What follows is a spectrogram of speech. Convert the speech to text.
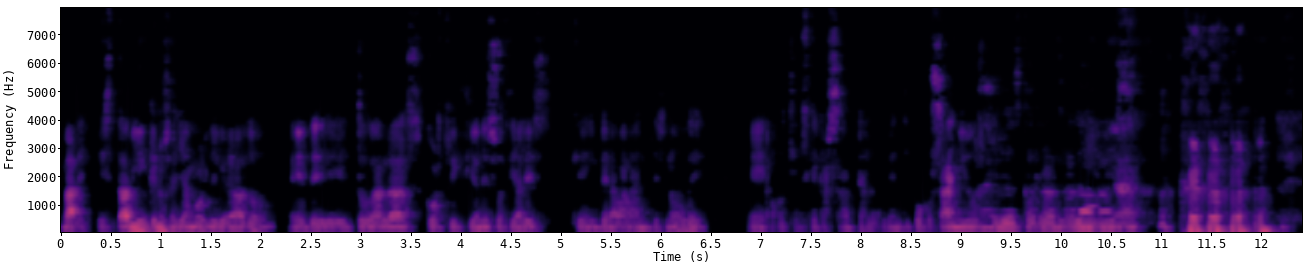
vale, está bien que nos hayamos liberado eh, de todas las constricciones sociales que imperaban antes, ¿no? De, eh, oh, tienes que casarte a los veintipocos años, Ay, Dios, con horror, no.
